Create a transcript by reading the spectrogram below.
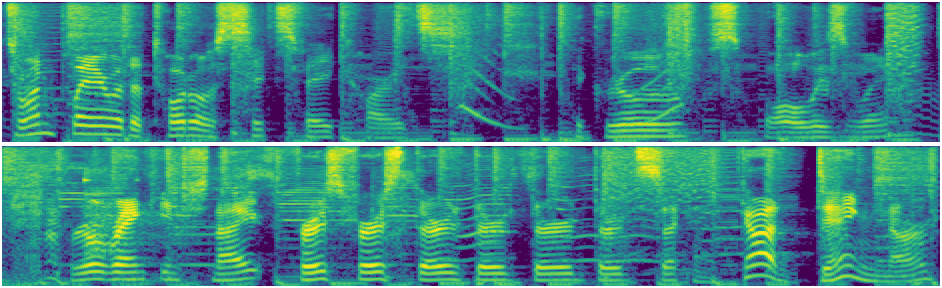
It's one player with a total of six fake cards. The grills will always win. Real rank each night. First, first, third, third, third, third, second. God dang, Narf.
